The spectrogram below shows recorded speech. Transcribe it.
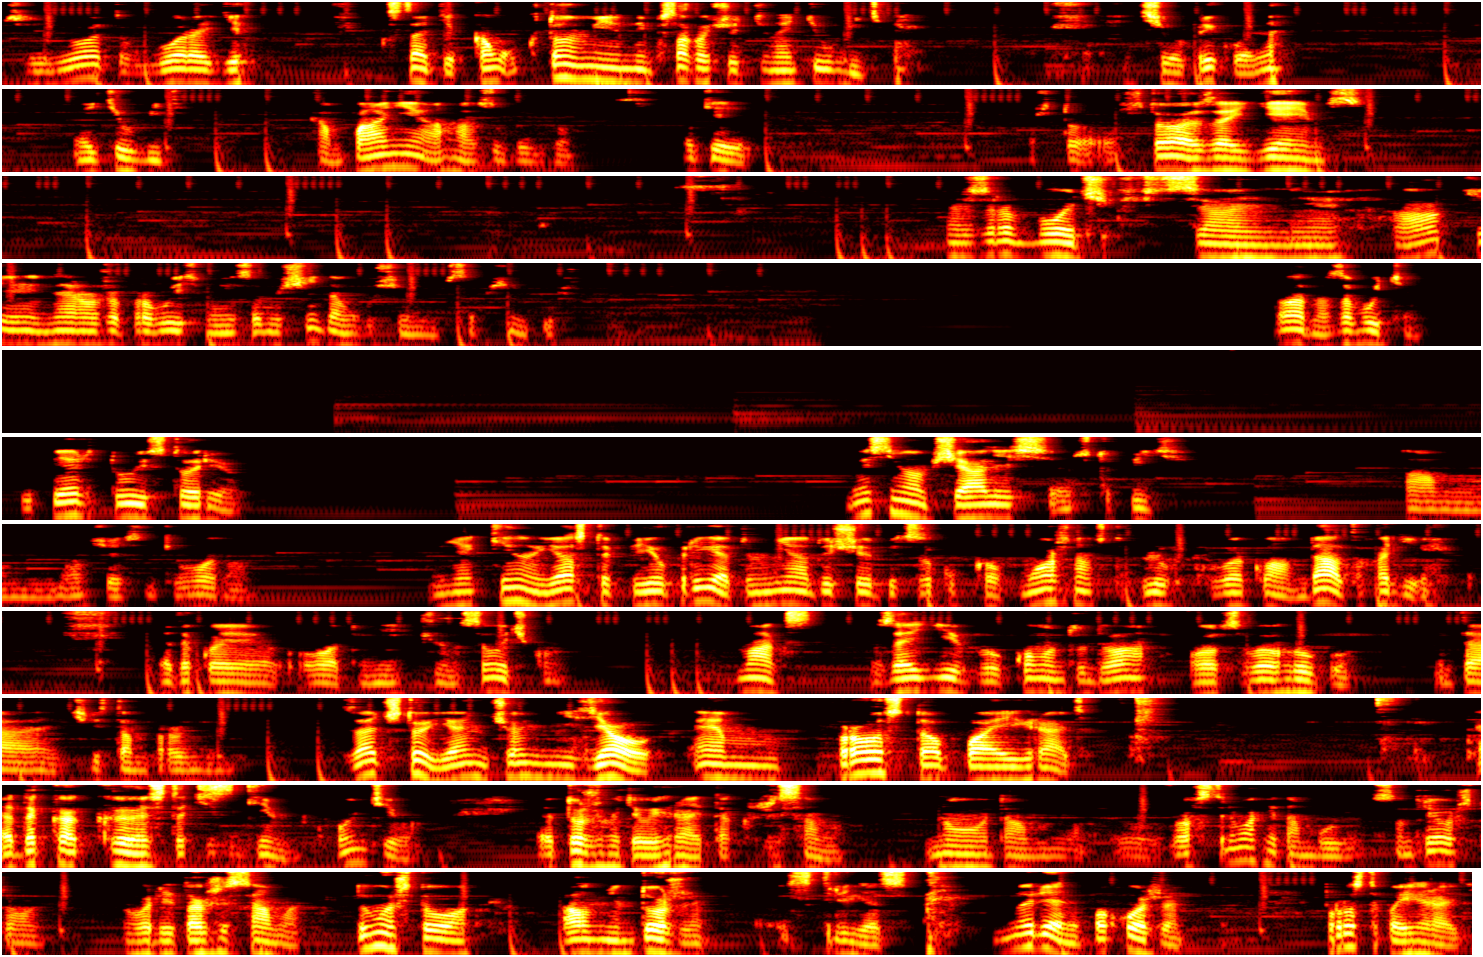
Живет в городе. Кстати кому кто мне написал хоть найти убить? Чего прикольно. Найти убить. Компания? Ага зубы окей. Что что за games разработчик официальный. Окей наверное уже пробуйте мои сообщения там куча сообщений пишут. Ладно забудьте. Теперь ту историю. Мы с ним общались вступить. Там участники вот он меня кинул я вступил. Привет у меня 1500 кубков. Можно вступлю в клан? Да заходи. Я такой вот у них ссылочку. Макс зайди в комнату 2 вот свою группу. Это через там пару минут за что я ничего не сделал? Эм просто поиграть. Это как э, статист гейм помните его? Я тоже хотел играть так же самое. Но там в стримах я там был. Смотрел что он говорит так же самое думаю что алмин тоже стрелец. Ну реально похоже. Просто поиграть.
